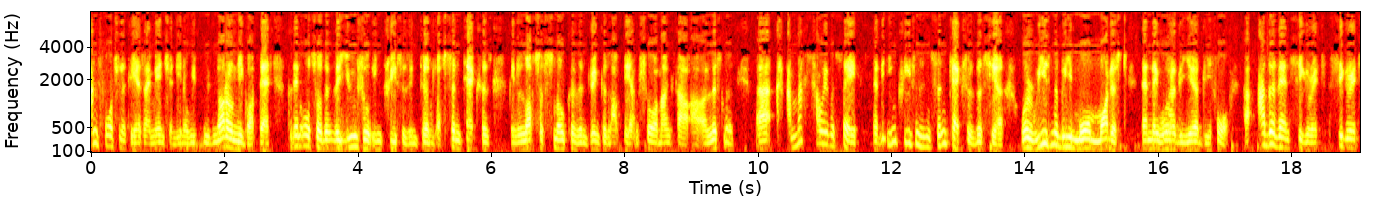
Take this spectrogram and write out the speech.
unfortunately, as I mentioned, you know, we've, we've not only got that, but then also the, the usual increases in terms of sin taxes. I mean, lots of smokers and drinkers out there, I'm sure, amongst our, our listeners. Uh, I must, however, say that the increases in sin taxes this year were reasonably more modest than they were the year before, uh, other than cigarettes, cigarettes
